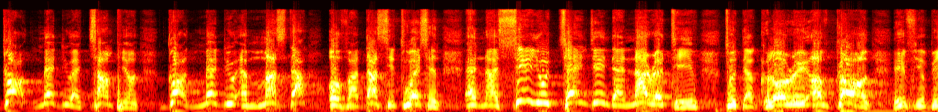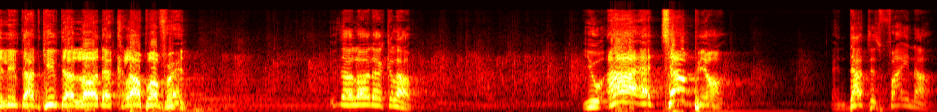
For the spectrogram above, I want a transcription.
God made you a champion. God made you a master over that situation. And i see you changing the narrative to the glory of god. If you believe that give the lord a clap offering give the lord a clap. You are a champion. And that is final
